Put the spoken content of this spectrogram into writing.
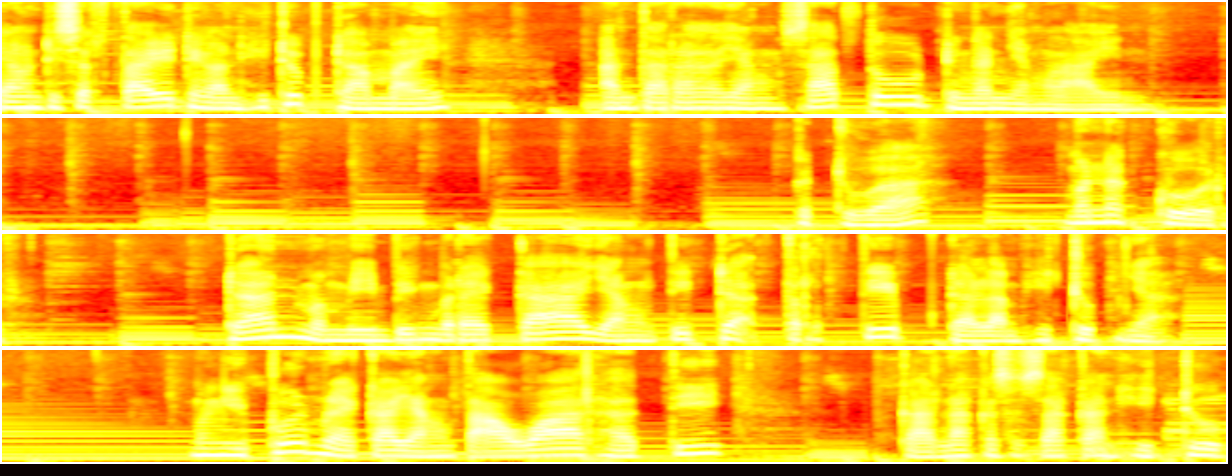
yang disertai dengan hidup damai antara yang satu dengan yang lain. Kedua, menegur dan membimbing mereka yang tidak tertib dalam hidupnya menghibur mereka yang tawar hati karena kesesakan hidup.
